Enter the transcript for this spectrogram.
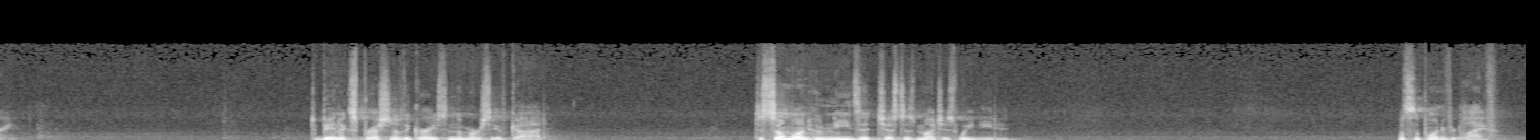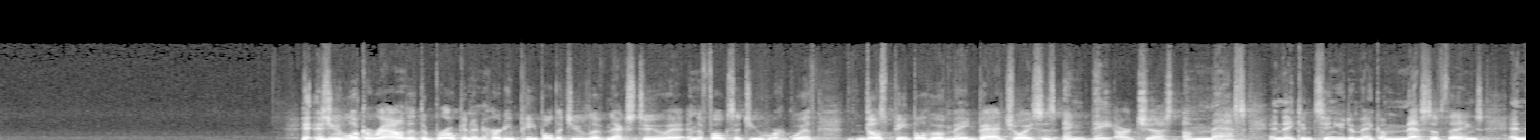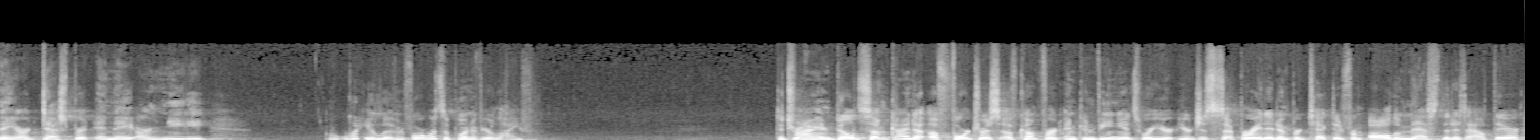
To be an expression of the grace and the mercy of God to someone who needs it just as much as we need it? What's the point of your life? As you look around at the broken and hurting people that you live next to and the folks that you work with, those people who have made bad choices and they are just a mess and they continue to make a mess of things and they are desperate and they are needy, what are you living for? What's the point of your life? To try and build some kind of a fortress of comfort and convenience where you're, you're just separated and protected from all the mess that is out there?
